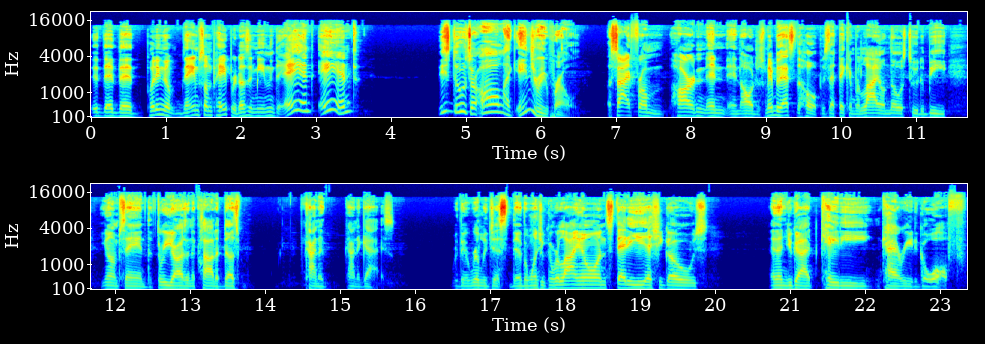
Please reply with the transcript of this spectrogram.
That that putting the names on paper doesn't mean anything. And and these dudes are all like injury prone. Aside from Harden and and Aldridge, maybe that's the hope is that they can rely on those two to be, you know, what I'm saying, the three yards in the cloud of dust kind of kind of guys they're really just they're the ones you can rely on, steady as she goes. And then you got KD and Kyrie to go off.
